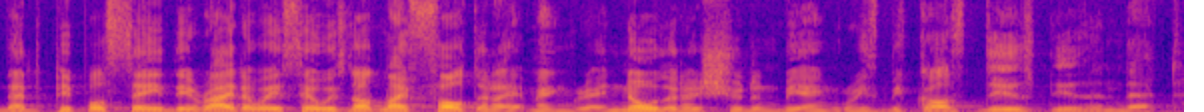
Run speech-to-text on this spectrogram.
That people say, they right away say, oh, it's not my fault that I am angry. I know that I shouldn't be angry. It's because this, this, and that.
